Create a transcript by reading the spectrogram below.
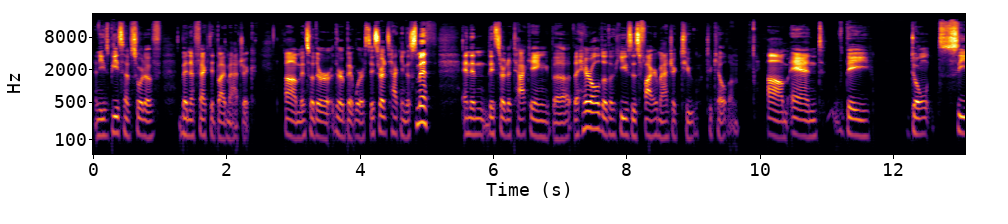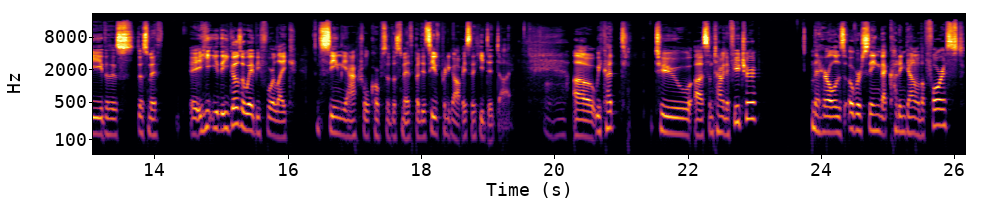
and these bees have sort of been affected by magic. Um, and so they're they're a bit worse. They start attacking the Smith, and then they start attacking the the Herald, although he uses fire magic to to kill them. Um, and they don't see this the Smith. He he goes away before like seeing the actual corpse of the Smith, but it seems pretty obvious that he did die. Mm-hmm. Uh, we cut to uh, some time in the future. The Herald is overseeing that cutting down of the forest.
